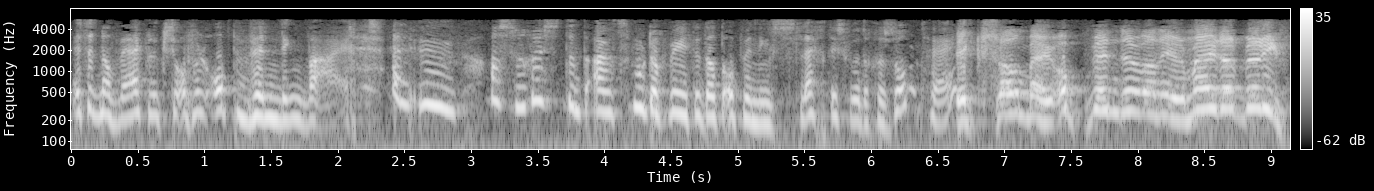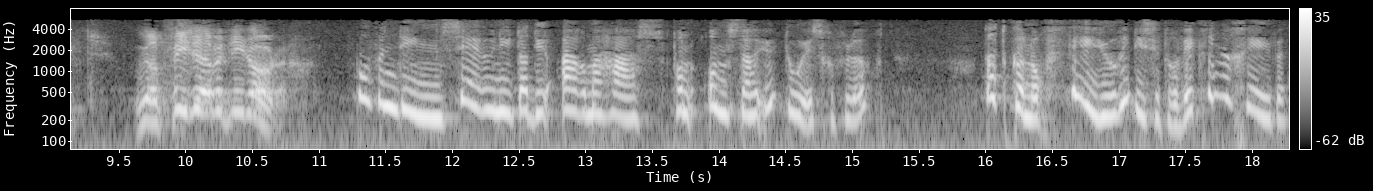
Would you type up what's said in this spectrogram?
Is het nou werkelijk zoveel opwinding waard? En u, als rustend arts, moet toch weten dat opwinding slecht is voor de gezondheid? Ik zal mij opwinden wanneer mij dat belieft. Uw adviezen heb ik niet nodig. Bovendien, zei u niet dat die arme haas van ons naar u toe is gevlucht? Dat kan nog veel juridische verwikkelingen geven.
